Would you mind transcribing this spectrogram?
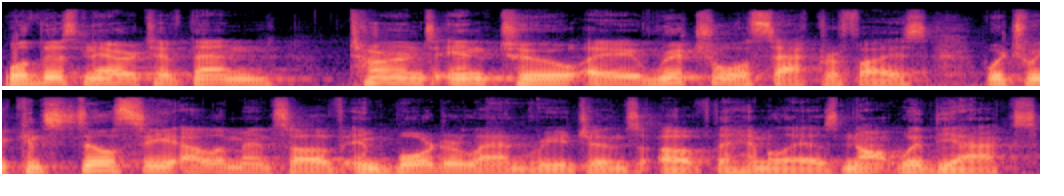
Well, this narrative then turns into a ritual sacrifice, which we can still see elements of in borderland regions of the Himalayas, not with yaks,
